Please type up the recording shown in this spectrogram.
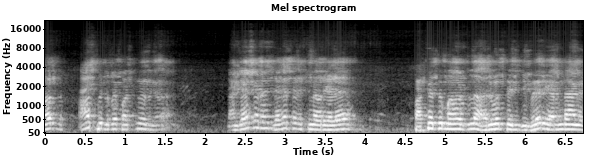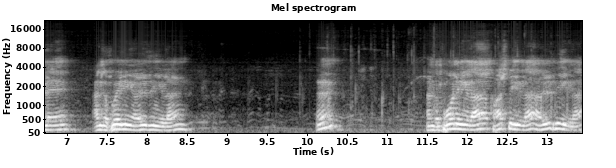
மருந்து ஹாஸ்பிட்டல் போய் பத்துன்னு இருக்கிறான் நான் கேட்கறேன் ஜெகத்ரட்சன் அவர்களே பக்கத்து மாவட்டத்தில் அறுபத்தஞ்சு பேர் இறந்தாங்களே அங்கே போய் நீங்கள் அழுதுங்களா? ஆ? போனீங்களா? பார்த்தீங்களா? அழுதீங்களா?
